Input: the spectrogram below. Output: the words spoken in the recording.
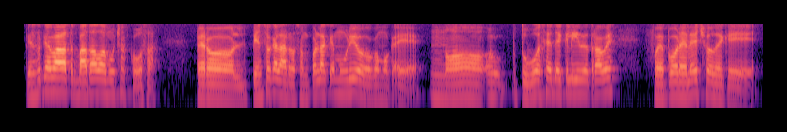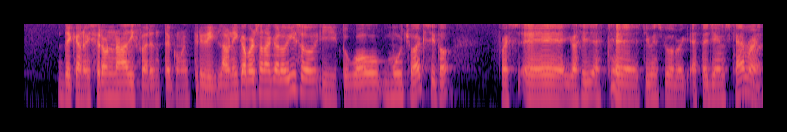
Pienso que va, va atado a muchas cosas. Pero pienso que la razón por la que murió, como que no tuvo ese declive otra vez, fue por el hecho de que, de que no hicieron nada diferente con el 3D. La única persona que lo hizo y tuvo mucho éxito fue, eh, iba a decir, este Steven Spielberg, este James Cameron,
